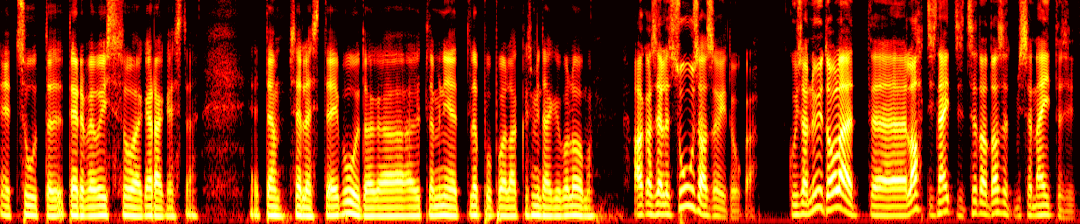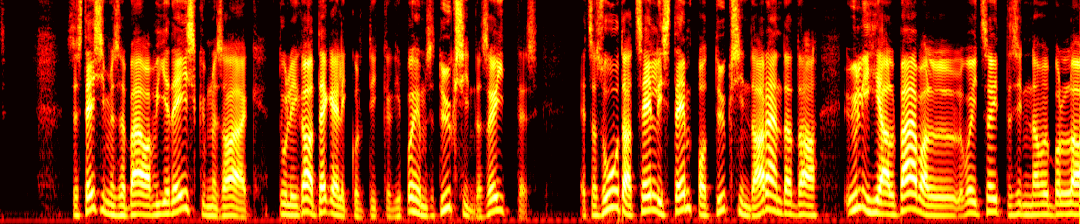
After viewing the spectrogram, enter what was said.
et suuta terve võistlushooaeg ära kesta. et jah, sellest jäi puudu, aga ütleme nii, et lõpupoole hakkas midagi juba looma. aga selle suusasõiduga, kui sa nüüd oled äh, lahtis, näitasid seda taset, mis sa näitasid, sest esimese päeva viieteistkümnes aeg tuli ka tegelikult ikkagi põhimõtteliselt üksinda sõites et sa suudad sellist tempot üksinda arendada, üliheal päeval võid sõita sinna võib-olla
